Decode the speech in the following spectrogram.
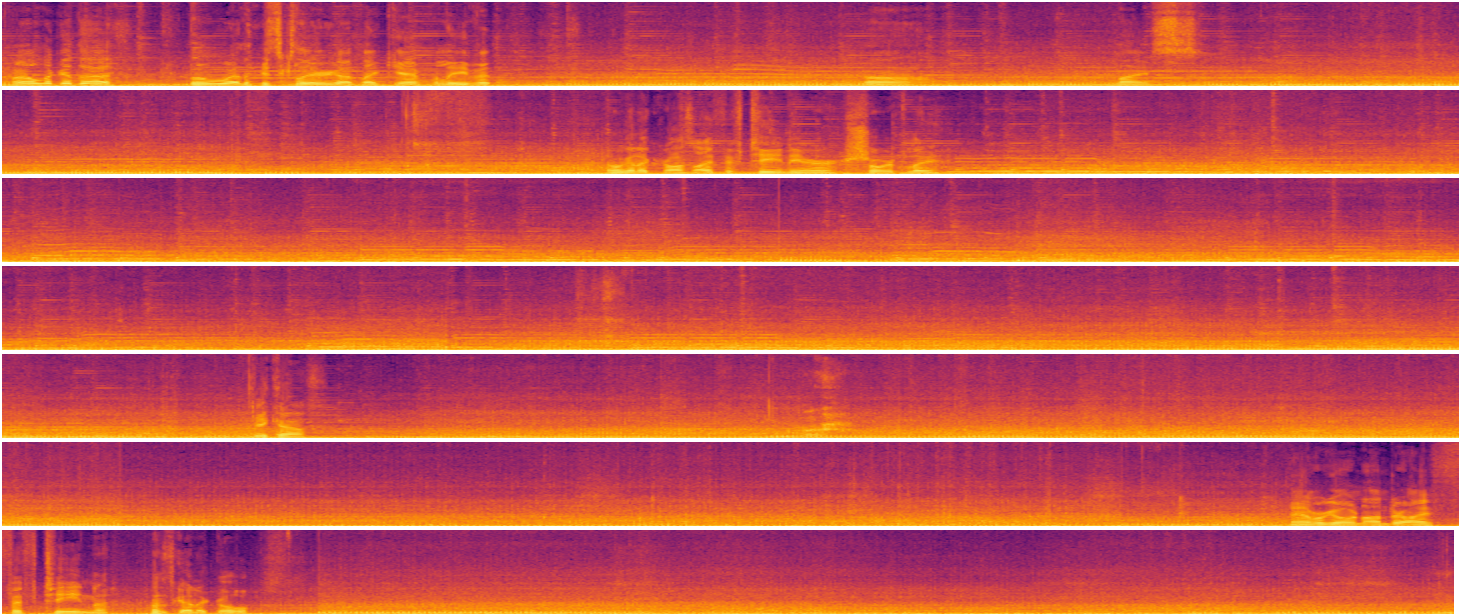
Well, look at that. The weather's clearing up. I can't believe it. Oh, nice. And we're gonna cross I-15 here shortly. Under I-15. That's kind of cool.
